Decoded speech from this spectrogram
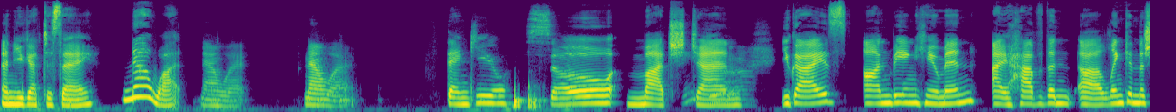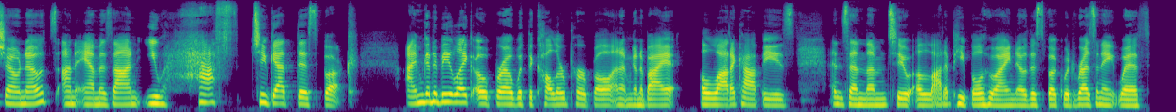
And you get to say, now what? Now what? Now what? Thank you so much, Thank Jen. You. you. guys, on being human, I have the uh, link in the show notes on Amazon. You have to get this book. I'm going to be like Oprah with the color purple, and I'm going to buy it a lot of copies and send them to a lot of people who I know this book would resonate with.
